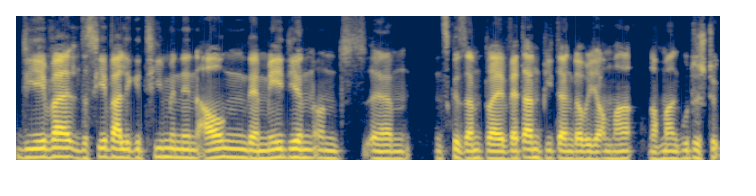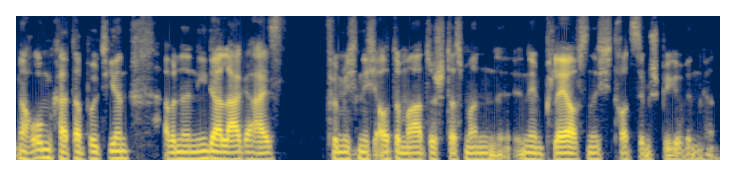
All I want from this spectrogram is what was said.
die jeweil, das jeweilige Team in den Augen der Medien und ähm, insgesamt bei Wettanbietern, glaube ich, auch mal noch mal ein gutes Stück nach oben katapultieren. Aber eine Niederlage heißt für mich nicht automatisch, dass man in den Playoffs nicht trotzdem Spiel gewinnen kann.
